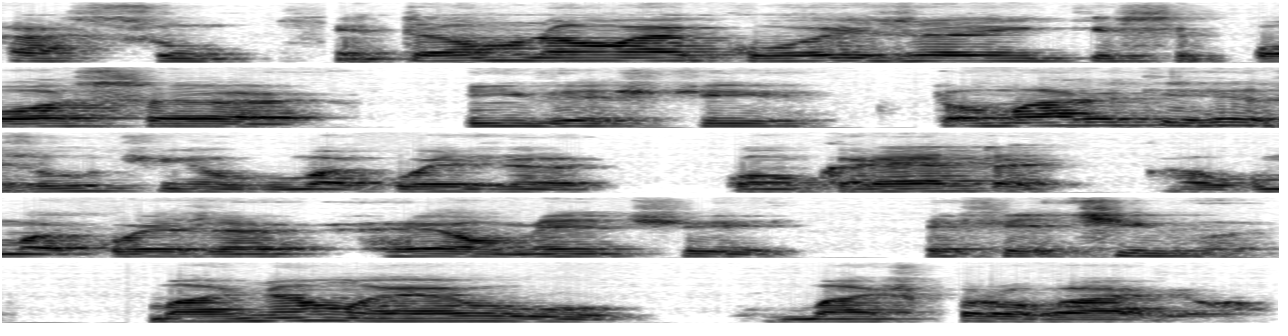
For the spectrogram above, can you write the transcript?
assunto. Então, não é coisa em que se possa investir. Tomara que resulte em alguma coisa concreta, alguma coisa realmente efetiva, mas não é o mais provável.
